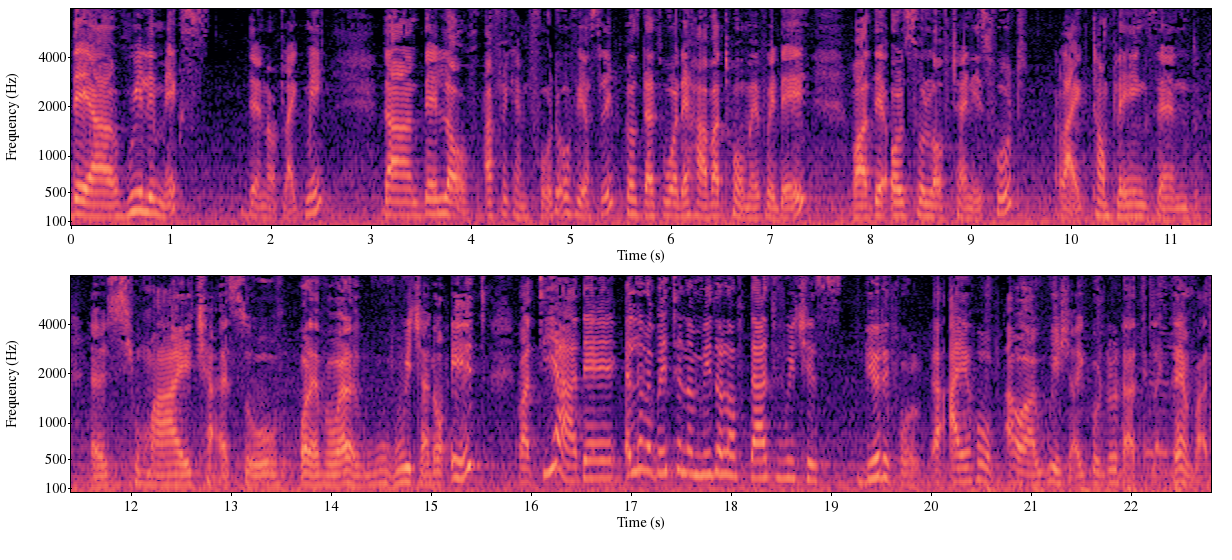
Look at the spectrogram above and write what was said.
They are really mixed. They're not like me. They love African food, obviously, because that's what they have at home every day. But they also love Chinese food, like dumplings and uh, shumai, char siu, whatever, which I don't eat. But yeah, they're a little bit in the middle of that, which is beautiful. I hope, oh, I wish I could do that like them, but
